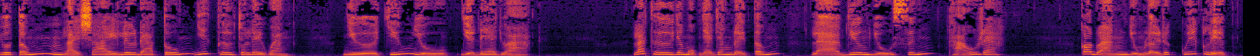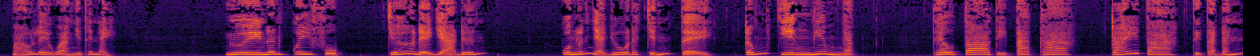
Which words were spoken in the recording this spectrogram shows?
Vua Tống lại sai Lư Đa Tốn viết thư cho Lê Hoàng, vừa chiếu dụ vừa đe dọa. Lá thư do một nhà văn đời Tống là Dương Vũ Xứng thảo ra. Có đoạn dùng lời rất quyết liệt bảo Lê Hoàng như thế này. Người nên quy phục, chớ để dạ đến. Quân lính nhà vua đã chỉnh tề, trống chiên nghiêm ngặt. Theo ta thì ta tha, trái ta thì ta đánh.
